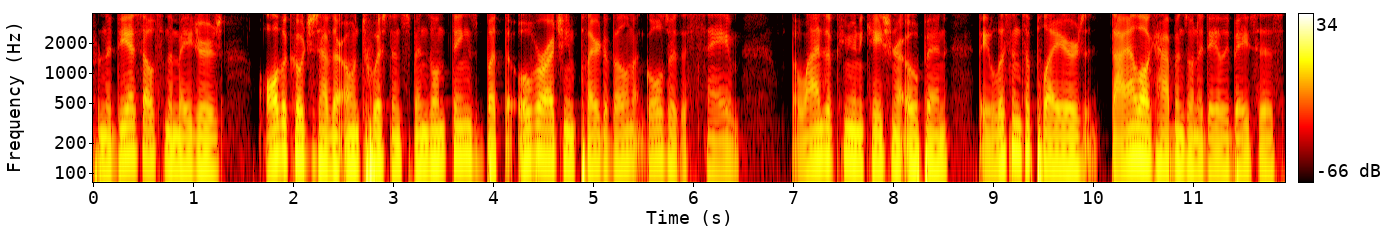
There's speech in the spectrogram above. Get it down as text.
from the DSL to the majors, all the coaches have their own twists and spins on things, but the overarching player development goals are the same. The lines of communication are open, they listen to players, dialogue happens on a daily basis.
